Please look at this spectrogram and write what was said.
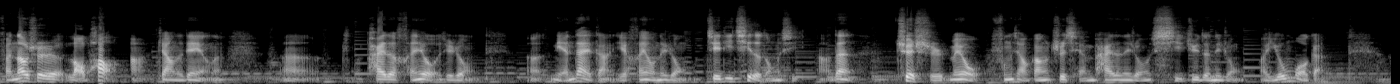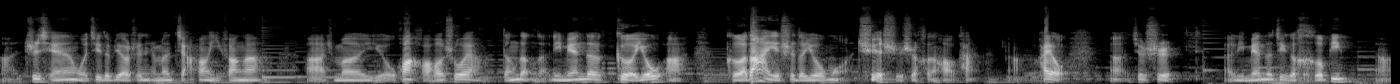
反倒是老炮啊这样的电影呢，呃，拍的很有这种呃年代感，也很有那种接地气的东西啊，但确实没有冯小刚之前拍的那种喜剧的那种啊幽默感啊。之前我记得比较深，什么甲方乙方啊。啊，什么有话好好说呀，等等的，里面的葛优啊，葛大爷式的幽默确实是很好看啊。还有啊，就是呃里面的这个何冰啊，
